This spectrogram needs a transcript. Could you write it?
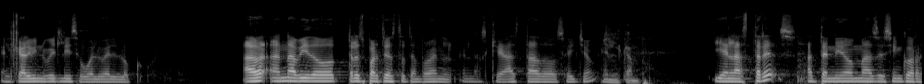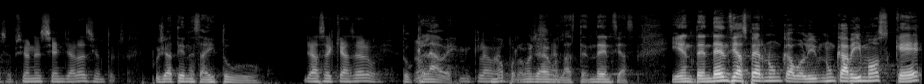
el Calvin Ridley se vuelve loco. güey. Ha- han habido tres partidos esta temporada en, en las que ha estado Say Jones. En el campo. Y en las tres ha tenido más de cinco recepciones, 100 yardas y un touchdown. Pues ya tienes ahí tu, Ya sé qué hacer, güey. tu ¿no? clave. Mi clave. ¿no? Por lo menos ya vemos Sí. las tendencias. Y en tendencias, Fer, nunca, nunca vimos que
